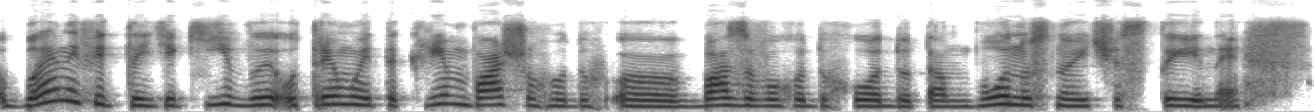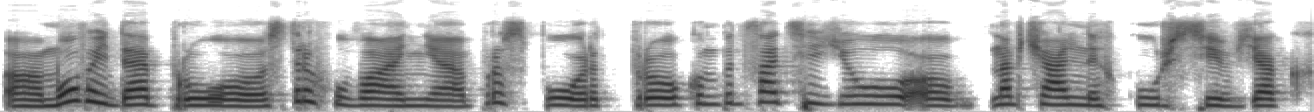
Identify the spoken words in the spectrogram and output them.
бенефіти, які ви отримуєте, крім вашого е, базового доходу, там бонусної частини. Е, мова йде про страхування, про спорт, про компенсацію навчальних курсів, як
